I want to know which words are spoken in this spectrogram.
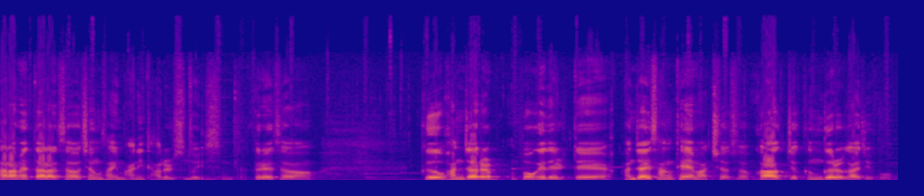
사람에 따라서 증상이 많이 다를 수도 있습니다. 그래서 그 환자를 보게 될 때 환자의 상태에 맞춰서 과학적 근거를 가지고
